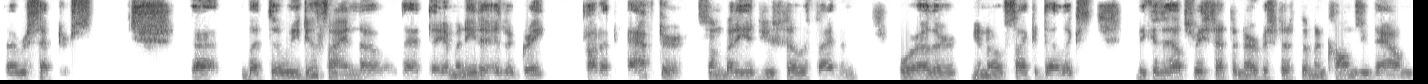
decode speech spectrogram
uh, receptors. Uh, but uh, we do find though that the Amanita is a great product after somebody has used psilocybin or other you know psychedelics because it helps reset the nervous system and calms you down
